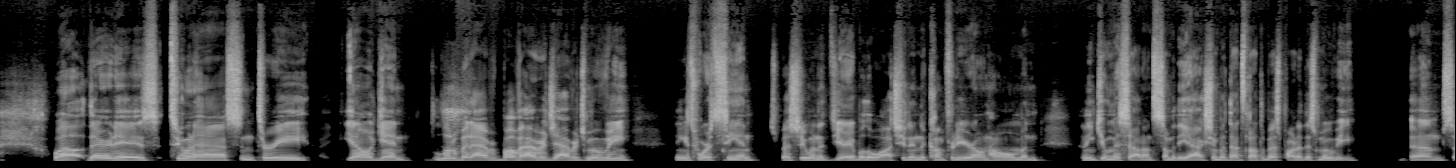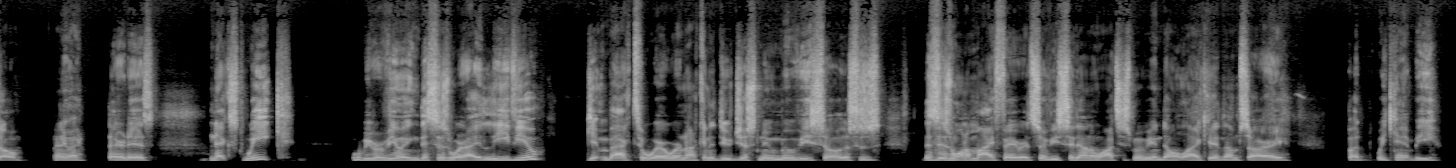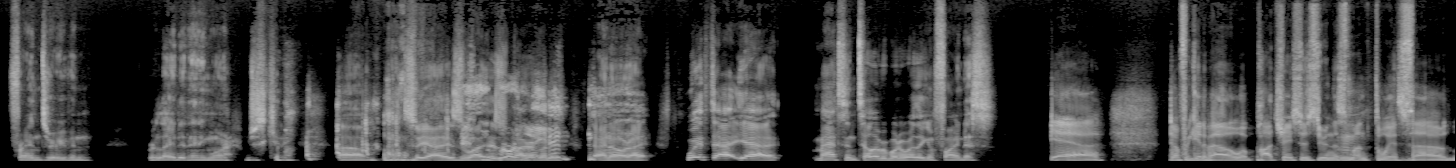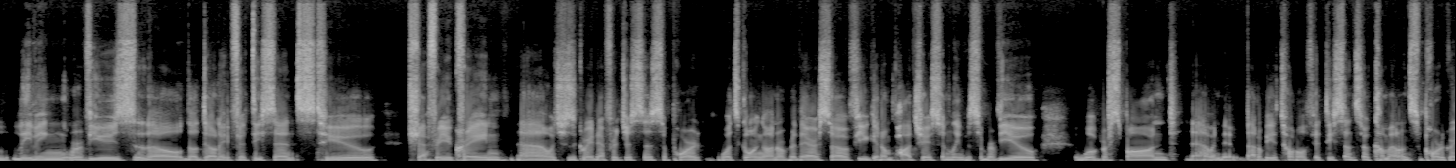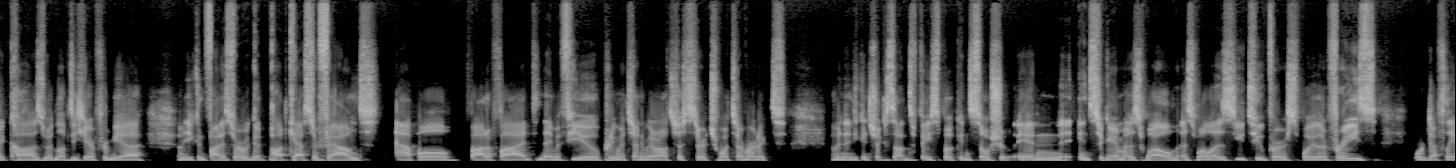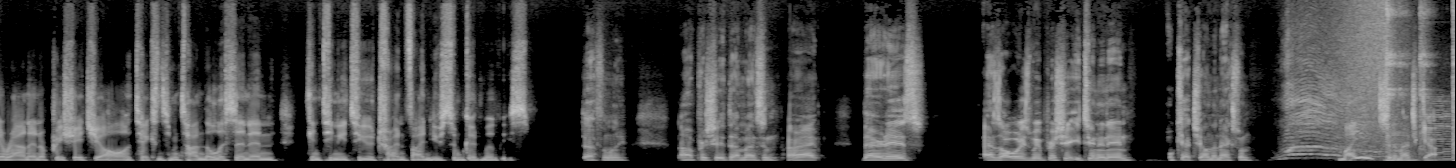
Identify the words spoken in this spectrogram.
Well, there it is. Two and a halfs and three. You know, again, a little bit above average, average movie. I think it's worth seeing, especially when it, you're able to watch it in the comfort of your own home. And I think you'll miss out on some of the action, but that's not the best part of this movie. Um, so anyway, there it is. Next week, we'll be reviewing This Is Where I Leave You, getting back to where we're not going to do just new movies. So this is this is one of my favorites. So if you sit down and watch this movie and don't like it, I'm sorry, but we can't be friends or even related anymore. I'm just kidding. Um, so yeah, this is my this We're my related? I know, right? With that, yeah, Matson, tell everybody where they can find us. Yeah. Don't forget about what Podchaser is doing this Mm. month with uh, leaving reviews. They'll they'll donate fifty cents to Chef for Ukraine, uh, which is a great effort just to support what's going on over there. So if you get on Podchaser and leave us a review, we'll respond. Uh, and that'll be a total of 50 cents. So come out and support a great cause. We'd love to hear from you. You can find us wherever good podcasts are found Apple, Spotify, to name a few, pretty much anywhere else. Just search What's Our Verdict. And then you can check us out on Facebook and social and Instagram as well, as well as YouTube for spoiler freeze. We're definitely around and appreciate you all taking some time to listen and continue to try and find you some good movies. Definitely. I appreciate that, Matson. All right. There it is. As always, we appreciate you tuning in. We'll catch you on the next one. Bye. Cinemagic out.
